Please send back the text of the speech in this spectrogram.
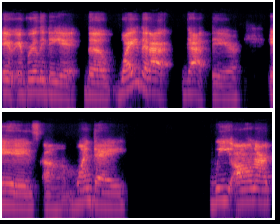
it, it really did. The way that I got there is um, one day we own our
